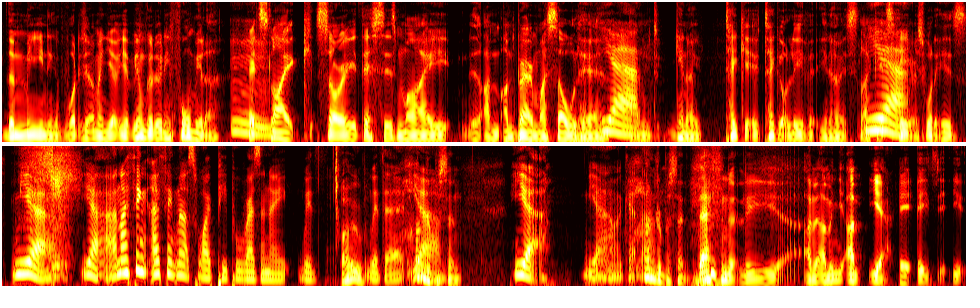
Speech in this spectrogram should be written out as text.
the meaning of what. It, I mean, you, you haven't got to do any formula. It's Mm. like, sorry, this is my. I'm, I'm bearing my soul here. Yeah. And you know, take it take it or leave it. You know, it's like Yeah. it's here. It's what it is. Yeah, yeah, and I think I think that's why people resonate with Oh, with it. 100 Yeah, percent. yeah, yeah. I get that. Hundred percent, definitely. I mean, I mean, um, yeah, it, it, it,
